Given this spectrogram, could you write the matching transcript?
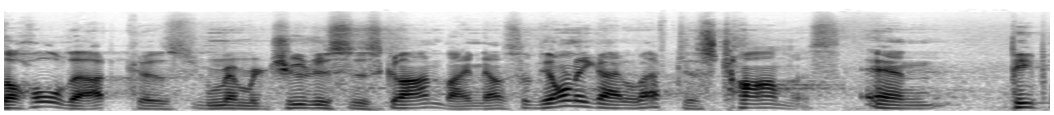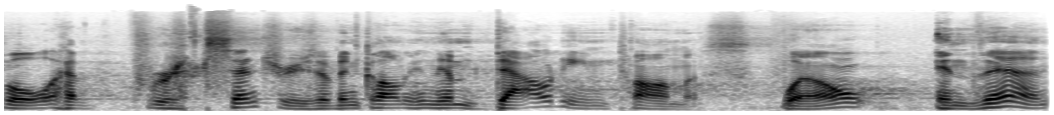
the holdout, because remember, Judas is gone by now. So the only guy left is Thomas. And people have, for centuries, have been calling him Doubting Thomas. Well, and then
